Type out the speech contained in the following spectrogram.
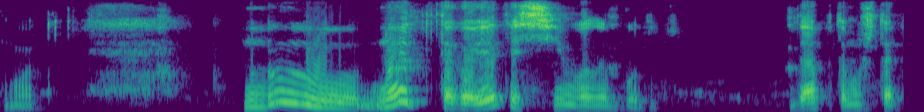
Вот. Ну, ну это такое, это символы будут. Да, потому что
